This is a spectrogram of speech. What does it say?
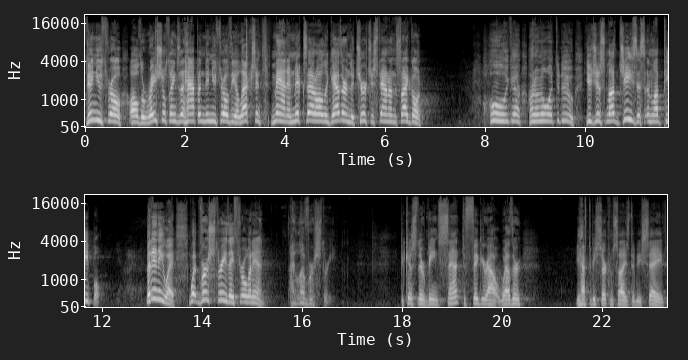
Then you throw all the racial things that happen, then you throw the election, man, and mix that all together, and the church is standing on the side going, Holy cow, I don't know what to do. You just love Jesus and love people. But anyway, what verse 3 they throw it in. I love verse 3 because they're being sent to figure out whether you have to be circumcised to be saved.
